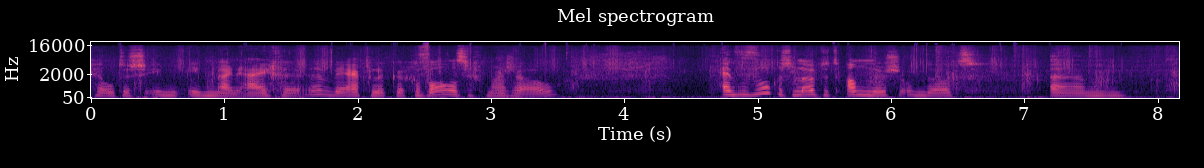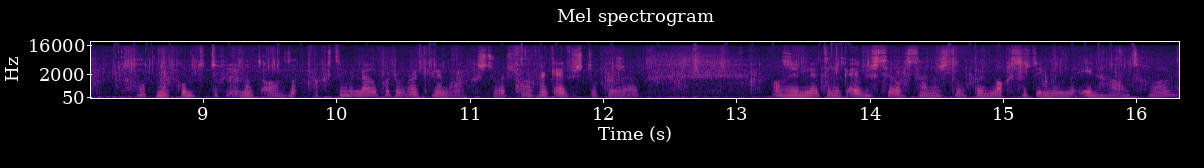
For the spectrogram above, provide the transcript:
geldt dus in, in mijn eigen uh, werkelijke geval, zeg maar zo. En vervolgens loopt het anders omdat. Um, God, maar komt er toch iemand achter me lopen? Daar word ik helemaal gestoord van. ga ik even stoppen zo. Als in letterlijk even stilstaan en stoppen en wachten tot iemand me inhaalt gewoon.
